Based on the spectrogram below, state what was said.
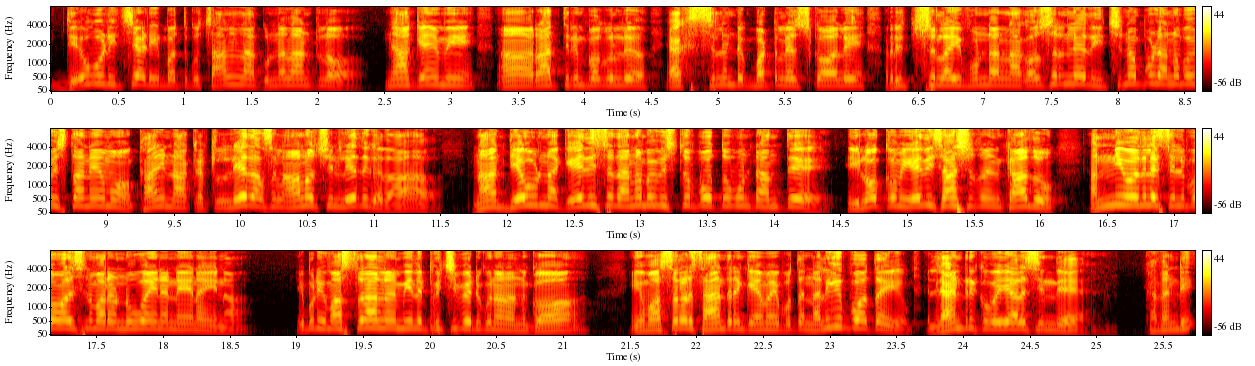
దేవుడు ఇచ్చాడు ఈ బతుకు చాలా నాకు ఉన్న దాంట్లో. నాకేమి రాత్రి పగులు ఎక్సలెంట్ బట్టలు వేసుకోవాలి రిచ్ లైఫ్ ఉండాలి నాకు అవసరం లేదు. ఇచ్చినప్పుడు అనుభవిస్తానేమో కానీ నాకు అట్లా లేదు అసలు ఆలోచన లేదు కదా. నా దేవుడు నాకు ఏది ఇస్తుంది అనుభవిస్తూ పోతూ ఉంటా అంతే. ఈ లోకం ఏది శాశ్వతం కాదు. అన్నీ వదిలేసి వెళ్ళిపోవాల్సిన వారు నువ్వైనా నేనైనా. ఇప్పుడు ఈ వస్త్రాల మీద పిచ్చి పెట్టుకున్నాను అనుకో ఈ వస్త్రాలు సాయంత్రంకి ఏమైపోతాయి? నలిగిపోతాయి. ల్యాండ్రీకి వేయాల్సిందే కదండి?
